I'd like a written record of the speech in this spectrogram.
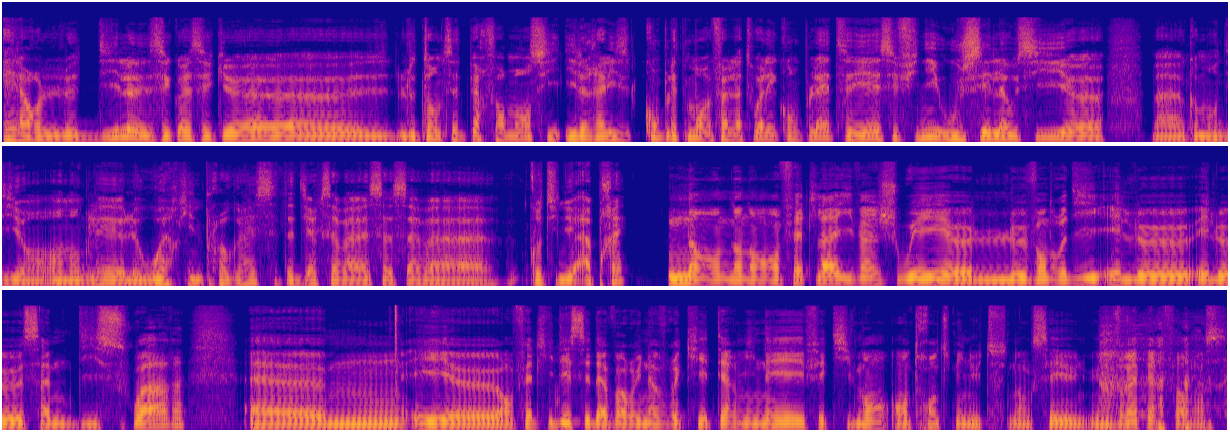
Et alors le deal, c'est quoi? C'est que euh, le temps de cette performance, il, réalise complètement, enfin la toile est complète, c'est c'est fini, ou c'est là aussi, euh, bah, comme on dit en, anglais, le work in progress, c'est-à-dire que ça va, ça, ça va continuer après? Non, non, non. En fait, là, il va jouer euh, le vendredi et le et le samedi soir. Euh, et euh, en fait, l'idée, c'est d'avoir une œuvre qui est terminée effectivement en 30 minutes. Donc, c'est une, vraie performance.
